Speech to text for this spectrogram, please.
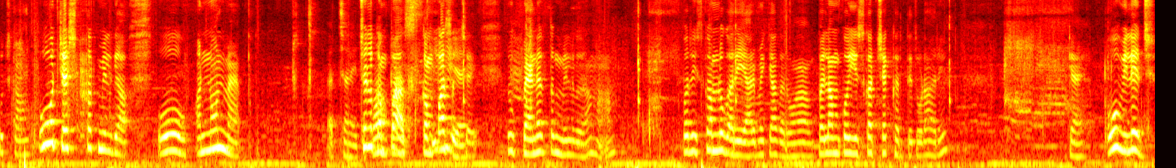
कुछ काम। ओ चेस्ट तक मिल गया। ओ अननोन मैप अच्छा नहीं चलो कंपास कंपास अच्छा है। रुक बैनर तक मिल गया हाँ। पर इसका हम लोग अरे यार मैं क्या करूँ हाँ। पहले हमको इसका चेक करते थोड़ा अरे। क्या है? ओ विलेज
